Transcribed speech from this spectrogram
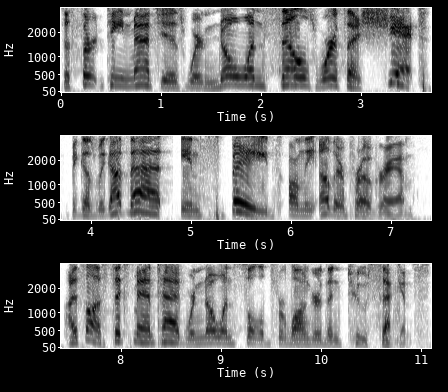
to 13 matches where no one sells worth a shit. Because we got that in spades on the other program. I saw a six man tag where no one sold for longer than two seconds.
